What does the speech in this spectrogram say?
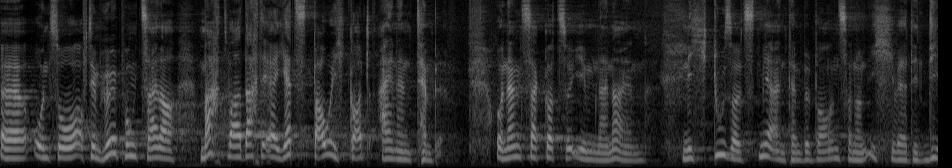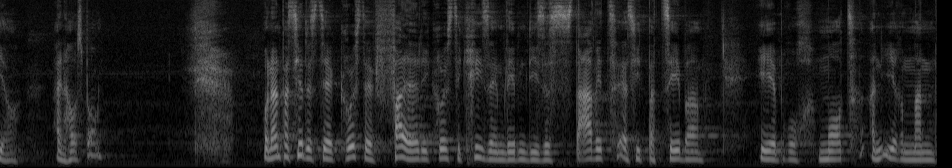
äh, und so auf dem Höhepunkt seiner Macht war, dachte er, jetzt baue ich Gott einen Tempel. Und dann sagt Gott zu ihm, nein, nein, nicht du sollst mir einen Tempel bauen, sondern ich werde dir ein Haus bauen. Und dann passiert es der größte Fall, die größte Krise im Leben dieses David. Er sieht Bathseba, Ehebruch, Mord an ihrem Mann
